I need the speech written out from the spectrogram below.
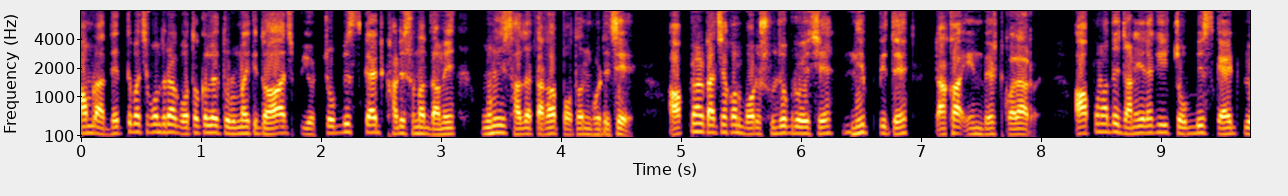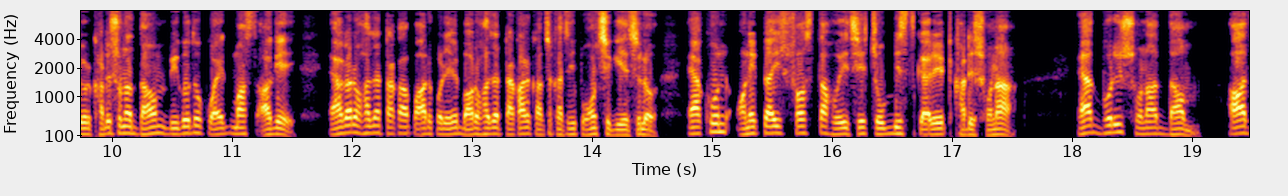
আমরা দেখতে পাচ্ছি বন্ধুরা, গতকালের তুলনায় কিন্তু আজ পিওর চব্বিশ ক্যারেট খাঁটি সোনার দামে উনিশ হাজার টাকা পতন ঘটেছে। আপনার কাছে এখন বড় সুযোগ রয়েছে নিফটিতে টাকা ইনভেস্ট করার। আপনাদের জানিয়ে রাখি, চব্বিশ ক্যারেট পিওর খাঁটি সোনার দাম বিগত কয়েক মাস আগে এগারো হাজার টাকা পার করে বারো হাজার টাকার কাছাকাছি পৌঁছে গিয়েছিল। এখন অনেকটাই সস্তা হয়েছে চব্বিশ ক্যারেট খাঁটি সোনা। এক ভরি সোনার দাম, আজ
